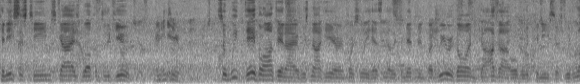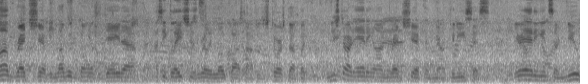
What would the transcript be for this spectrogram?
Kinesis teams. Guys, welcome to the Cube. Thank, Thank you. So we, Dave Vellante and I, who's not here, unfortunately has another commitment, but we were going gaga over the Kinesis. We love Redshift, we love what's going with the data. I see Glacier is a really low-cost option to store stuff, but when you start adding on Redshift and now Kinesis, you're adding in some new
